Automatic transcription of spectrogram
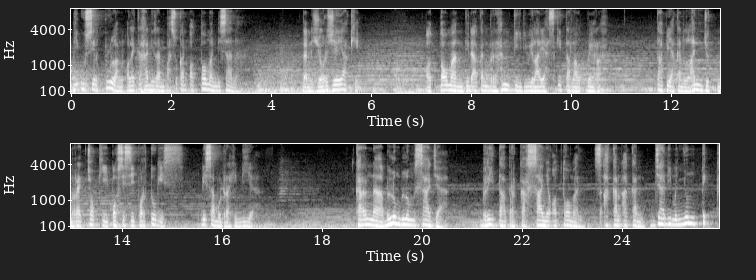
diusir pulang oleh kehadiran pasukan Ottoman di sana. Dan George yakin Ottoman tidak akan berhenti di wilayah sekitar Laut Merah tapi akan lanjut merecoki posisi Portugis di Samudra Hindia. Karena belum-belum saja berita perkasanya Ottoman seakan-akan jadi menyuntik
